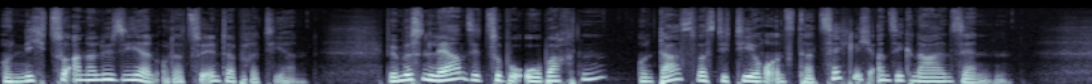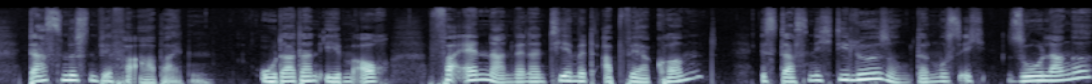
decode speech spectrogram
und nicht zu analysieren oder zu interpretieren. Wir müssen lernen, sie zu beobachten und das, was die Tiere uns tatsächlich an Signalen senden, das müssen wir verarbeiten oder dann eben auch verändern. Wenn ein Tier mit Abwehr kommt, ist das nicht die Lösung. Dann muss ich so lange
